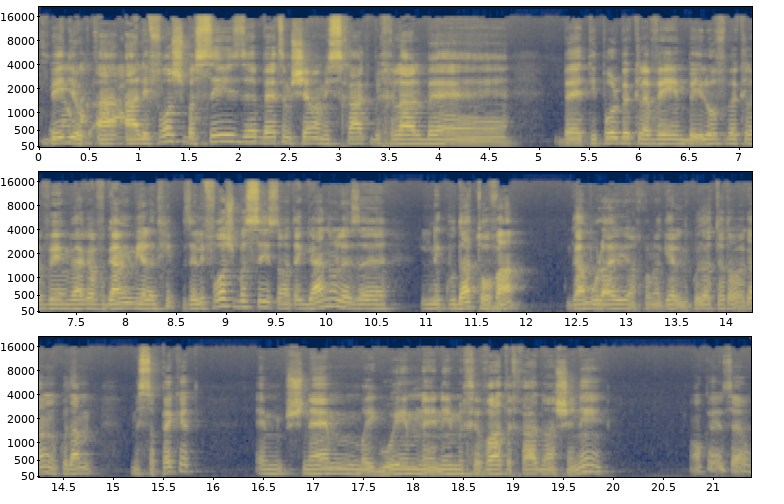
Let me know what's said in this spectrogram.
צביון בדיוק, הלפרוש בשיא זה בעצם שם המשחק בכלל ב... בטיפול בכלבים, באילוף בכלבים, ואגב, גם עם ילדים, זה לפרוש בשיא, זאת אומרת, הגענו לאיזה, לנקודה טובה, גם אולי אנחנו נגיע לנקודה יותר טובה, גם לנקודה מספקת, הם שניהם רגועים, נהנים מחברת אחד מהשני, אוקיי, זהו.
